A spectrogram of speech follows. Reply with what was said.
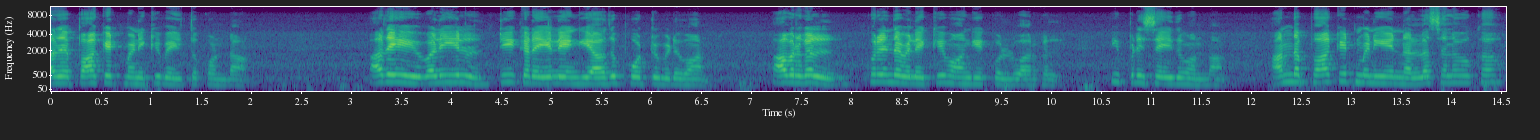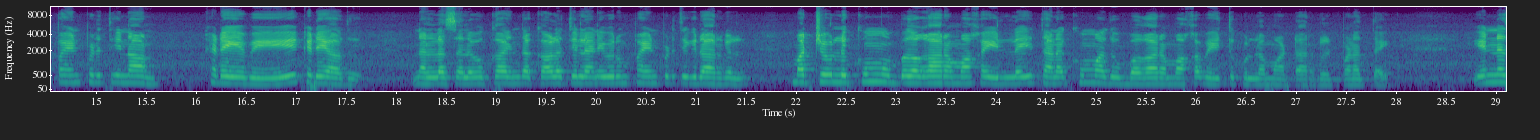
அதை பாக்கெட் மணிக்கு வைத்து கொண்டான். அதை வழியில் டீ கடையில் எங்கேயாவது போட்டு விடுவான். அவர்கள் குறைந்த விலைக்கு வாங்கி கொள்வார்கள். இப்படி செய்து வந்தான். அந்த பாக்கெட் மணியை நல்ல செலவுக்காக பயன்படுத்தினான். கிடையவே கிடையாது. நல்ல செலவுக்காக இந்த காலத்தில் அனைவரும் பயன்படுத்துகிறார்கள். மற்றவர்களுக்கும் உபகாரமாக இல்லை. தனக்கும் அது உபகாரமாக வைத்து கொள்ள மாட்டார்கள் பணத்தை. என்ன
